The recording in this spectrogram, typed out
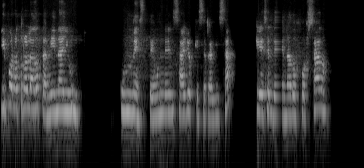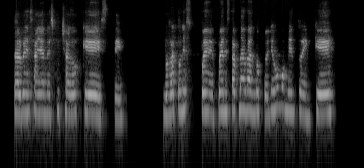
Y por otro lado, también hay un, un, este, un ensayo que se realiza, que es el de nado forzado. Tal vez hayan escuchado que este, los ratones pueden, pueden estar nadando, pero llega un momento en que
